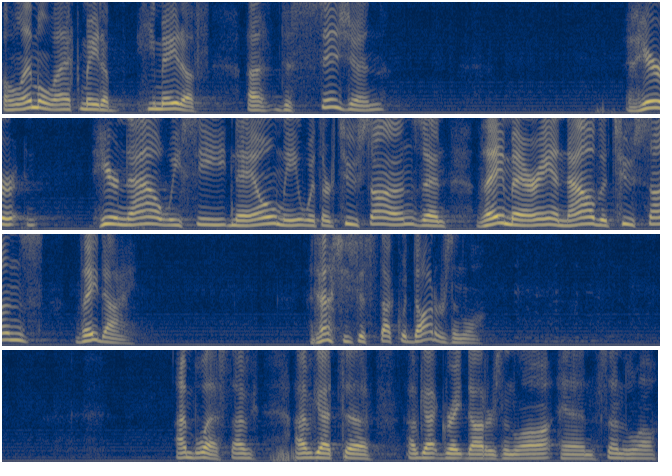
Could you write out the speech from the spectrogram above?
Elimelech made a he made a, a decision. And here, here now we see Naomi with her two sons, and they marry, and now the two sons, they die. And now she's just stuck with daughters in law. I'm blessed. I've, I've, got, uh, I've got great daughters in law and son in law.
